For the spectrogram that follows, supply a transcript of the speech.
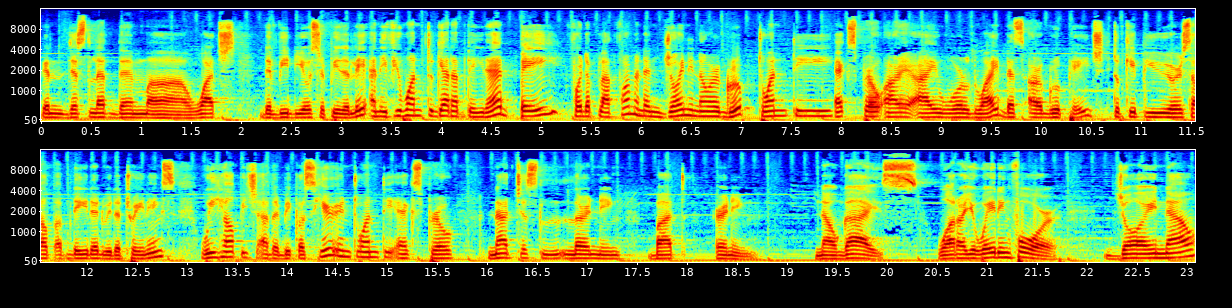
Then just let them uh, watch the videos repeatedly. And if you want to get updated pay for the platform and then join in our group 20 x pro rai worldwide. That's our group page to keep you yourself updated with the trainings. We help each other because here in 20 x pro not just learning but earning. Now guys what are you waiting for join now.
